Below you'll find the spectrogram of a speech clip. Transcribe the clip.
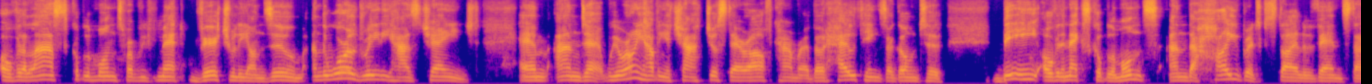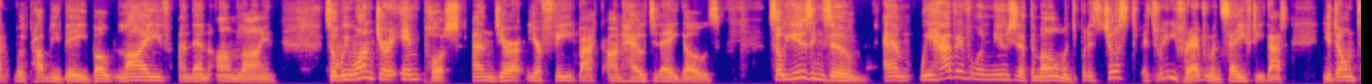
over the last couple of months where we've met virtually on Zoom, and the world really has changed. Um, and uh, we were only having a chat just there off camera about how things are going to be over the next couple of months and the hybrid style events that will probably be both live and then online. So we want your input and your your feedback on how today goes. So using Zoom, um, we have everyone muted at the moment, but it's just it's really for everyone's safety that you don't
